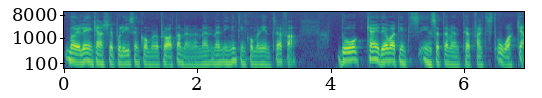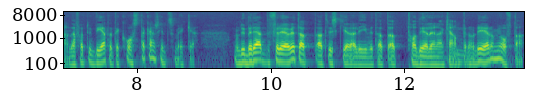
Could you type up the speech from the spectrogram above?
Möjligen kanske polisen kommer att prata med mig, men, men ingenting kommer att inträffa. Då kan ju det vara ett incitament till att faktiskt åka, därför att du vet att det kostar kanske inte så mycket. Om du är beredd för övrigt att, att riskera livet, att, att ta del i den här kampen, och det är de ju ofta,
